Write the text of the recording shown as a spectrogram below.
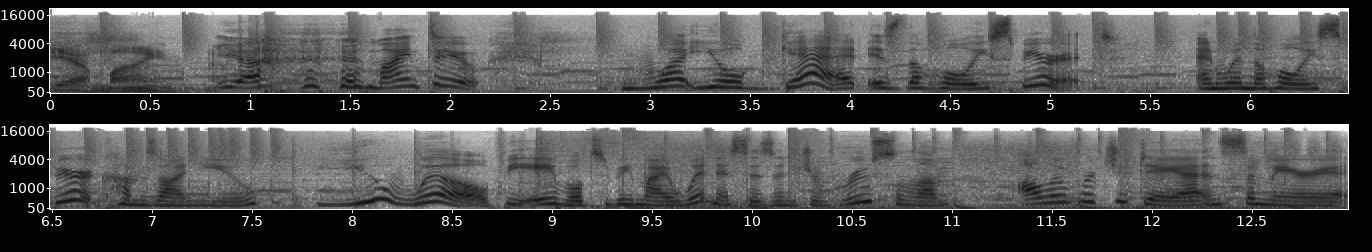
Yeah, mine. Yeah, mine too. What you'll get is the Holy Spirit. And when the Holy Spirit comes on you, you will be able to be my witnesses in Jerusalem, all over Judea and Samaria,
